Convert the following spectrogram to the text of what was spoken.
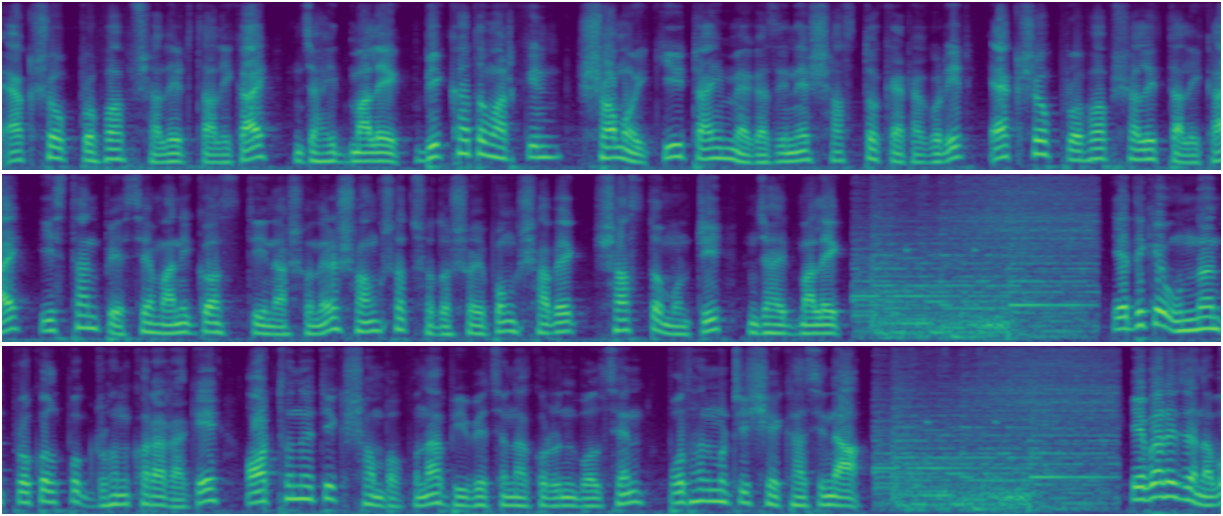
একশো প্রভাবশালীর তালিকায় জাহিদ মালেক। বিখ্যাত মার্কিন সাময়িকী টাইম ম্যাগাজিনের স্বাস্থ্য ক্যাটাগরির একশো প্রভাবশালীর তালিকায় স্থান পেয়েছে মানিকগঞ্জ তিন আসনের সংসদ সদস্য এবং সাবেক স্বাস্থ্যমন্ত্রী জাহিদ মালেক। এদিকে উন্নয়ন প্রকল্প গ্রহণ করার আগে অর্থনৈতিক সম্ভাবনা বিবেচনা করুন বলছেন প্রধানমন্ত্রী শেখ হাসিনা। এবারে জানাব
